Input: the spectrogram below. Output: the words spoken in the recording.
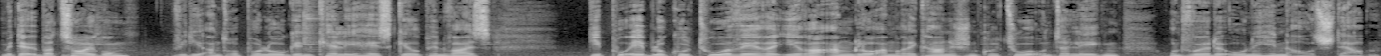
Mit der Überzeugung, wie die Anthropologin Kelly Hayes Gilpin weiß, die Pueblo-Kultur wäre ihrer angloamerikanischen Kultur unterlegen und würde ohnehin aussterben.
